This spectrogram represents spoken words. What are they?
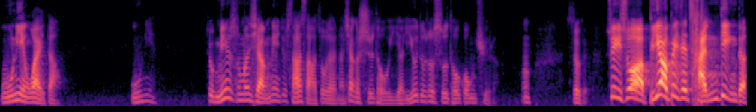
无念外道，无念，就没有什么想念，就傻傻坐在那，像个石头一样，以后都做石头工去了。嗯这个，所以说啊，不要被这禅定的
